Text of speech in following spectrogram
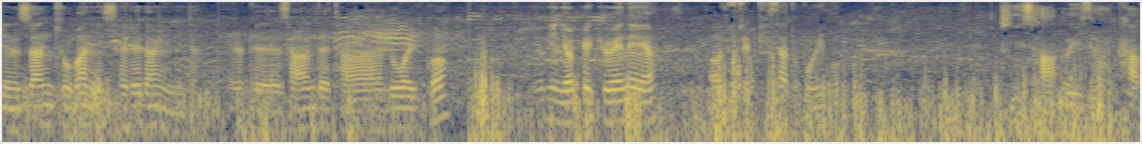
여기는 산 조바니 세례당입니다. 이렇게 사람들 다 누워있고 여긴 옆에 교회네요. 어, 저쪽 피사도 보이고 피사 의사 탑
